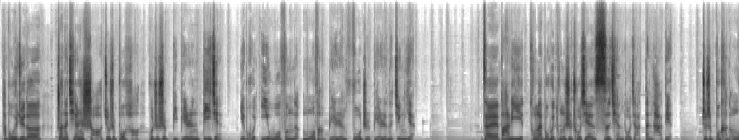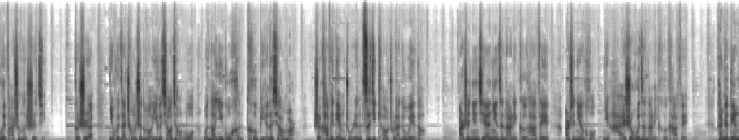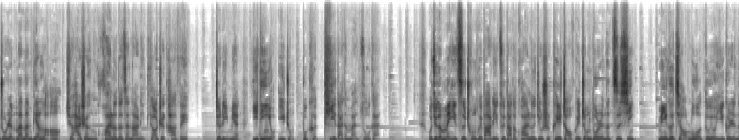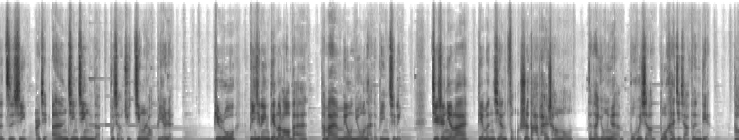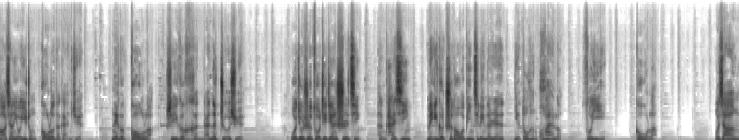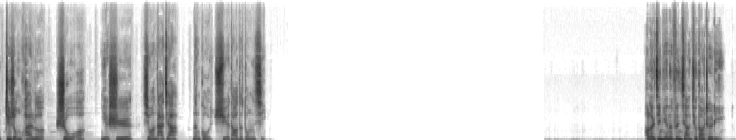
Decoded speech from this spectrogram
他不会觉得。赚的钱少就是不好，或者是比别人低贱，也不会一窝蜂的模仿别人、复制别人的经验。在巴黎，从来不会同时出现四千多家蛋挞店，这是不可能会发生的事情。可是，你会在城市的某一个小角落闻到一股很特别的香味儿，是咖啡店主人自己调出来的味道。二十年前你在那里喝咖啡，二十年后你还是会在那里喝咖啡。看着店主任慢慢变老，却还是很快乐的在那里调制咖啡，这里面一定有一种不可替代的满足感。我觉得每一次重回巴黎，最大的快乐就是可以找回这么多人的自信，每一个角落都有一个人的自信，而且安安静静的，不想去惊扰别人。譬如冰淇淋店的老板，他卖没有牛奶的冰淇淋，几十年来店门前总是大排长龙，但他永远不会想多开几家分店。他好像有一种够了的感觉，那个够了是一个很难的哲学。我就是做这件事情很开心，每一个吃到我冰淇淋的人也都很快乐，所以够了。我想这种快乐是我也是希望大家能够学到的东西。好了，今天的分享就到这里。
